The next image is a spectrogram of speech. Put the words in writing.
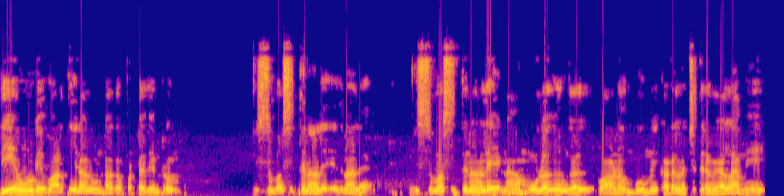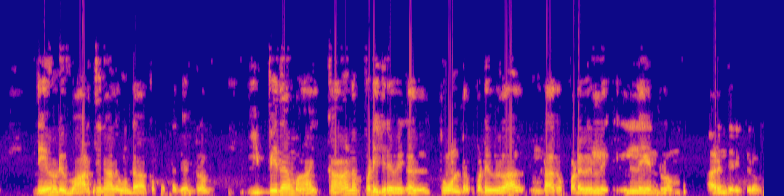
தேவனுடைய வார்த்தையினால் உண்டாக்கப்பட்டது என்றும் விசுவாசத்தினாலே எதனால? விசுவாசத்தினாலே நாம் உலகங்கள் வானம் பூமி கடல் நட்சத்திரங்கள் எல்லாமே தேவனுடைய வார்த்தையினால உண்டாக்கப்பட்டது என்றும் இவ்விதமாய் காணப்படுகிறவைகள் தோன்றப்படுவதால் உண்டாக்கப்படவில்லை இல்லை என்றும் அறிந்திருக்கிறோம்.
